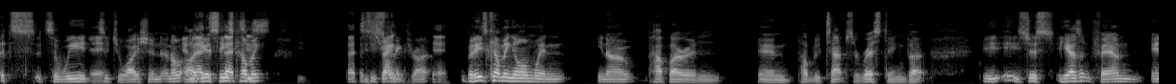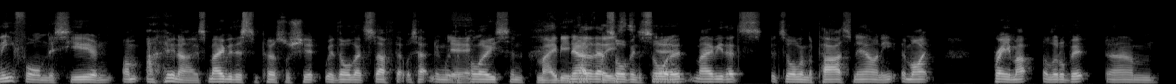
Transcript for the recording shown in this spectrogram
It's it's a weird Yeah. situation, and I, and I guess he's coming. his- that's, That's his his strength, strength, right? Yeah. But he's coming on when you know Papa and and probably Taps are resting, but he, he's just he hasn't found any form this year, and um, uh, who knows? Maybe there's some personal shit with all that stuff that was happening with Yeah. the police, and Maybe now that that's all been he's- sorted, maybe that's it's all in the past now, and he it might free him up a little bit. Um,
